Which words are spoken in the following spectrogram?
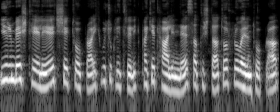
25 TL'ye çiçek toprağı 2,5 litrelik paket halinde satışta Torflower'in toprağı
